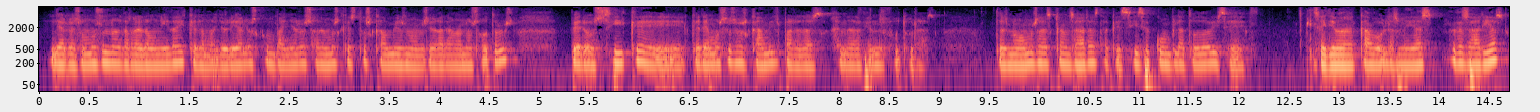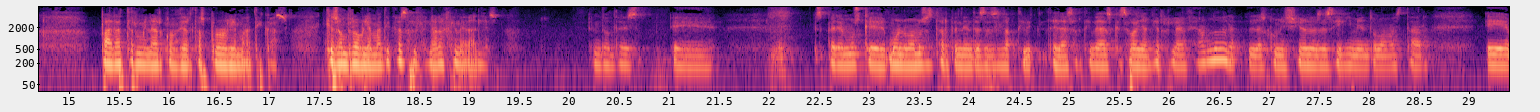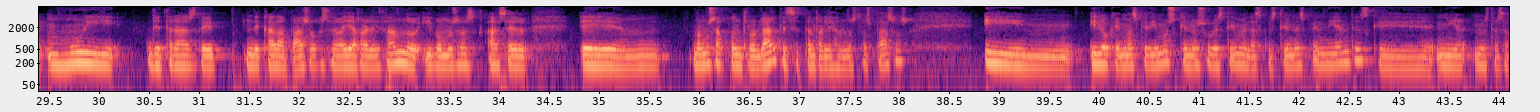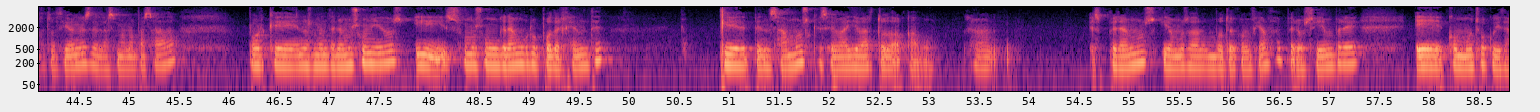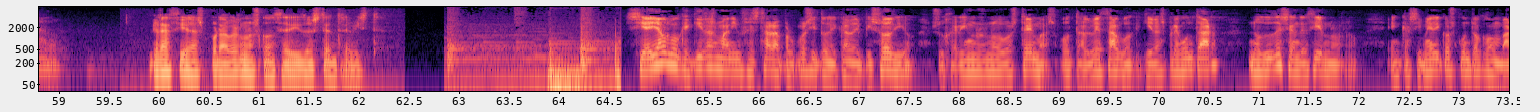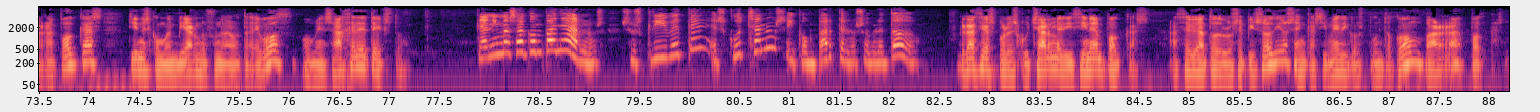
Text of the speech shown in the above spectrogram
ya que somos una guerrera unida y que la mayoría de los compañeros sabemos que estos cambios no nos llegarán a nosotros, pero sí que queremos esos cambios para las generaciones futuras. Entonces no vamos a descansar hasta que sí se cumpla todo y se, y se lleven a cabo las medidas necesarias para terminar con ciertas problemáticas, que son problemáticas al final generales. Entonces, eh, esperemos que, bueno, vamos a estar pendientes de las actividades que se vayan realizando, las comisiones de seguimiento van a estar eh, muy detrás de, cada paso que se vaya realizando y vamos a, ser, eh, vamos a controlar que se estén realizando estos pasos y, lo que más pedimos que no subestimen las cuestiones pendientes que, ni nuestras actuaciones de la semana pasada, porque nos mantenemos unidos y somos un gran grupo de gente que pensamos que se va a llevar todo a cabo. esperemos y vamos a dar un voto de confianza, pero siempre eh, con mucho cuidado. Gracias por habernos concedido esta entrevista. Si hay algo que quieras manifestar a propósito de cada episodio, sugerirnos nuevos temas o tal vez algo que quieras preguntar, no dudes en decírnoslo. En casimédicos.com barra podcast tienes como enviarnos una nota de voz o mensaje de texto. ¿Te animas a acompañarnos? Suscríbete, escúchanos y compártelo sobre todo. Gracias por escuchar Medicina en Podcast. Accede a todos los episodios en casimédicos.com barra podcast.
